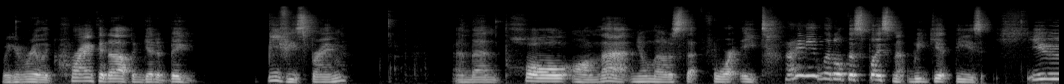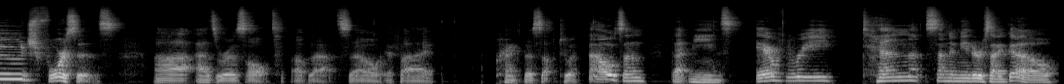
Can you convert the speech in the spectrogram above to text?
we can really crank it up and get a big beefy spring and then pull on that. And you'll notice that for a tiny little displacement we get these huge forces uh, as a result of that. So if I crank this up to a thousand that means every 10 centimeters I go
